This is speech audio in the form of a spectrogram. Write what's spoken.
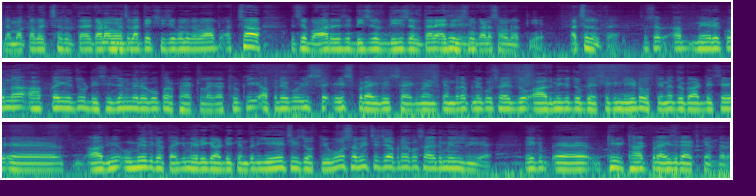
धमाका भी अच्छा चलता है। गाना वाना चला के एक चीज़ें बंद करो आप। अच्छा जैसे बाहर जैसे डीजे डीजे चलता है ना ऐसे जिसमें गाना साउंड आती है। अच्छा चलता है। तो सर अब मेरे को ना आपका ये जो डिसीज़न मेरे को परफेक्ट लगा क्योंकि अपने को इस इस प्राइवेट सेगमेंट के अंदर अपने को शायद जो आदमी की जो बेसिक नीड होती है ना जो गाड़ी से आदमी उम्मीद करता है कि मेरी गाड़ी के अंदर ये चीज़ होती है वो सभी चीज़ें अपने को शायद मिल रही है। एक ठीक ठाक प्राइस रेट के अंदर।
